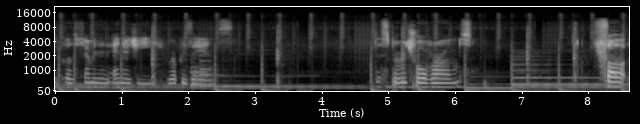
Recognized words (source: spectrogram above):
because feminine energy represents spiritual realms, thought,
